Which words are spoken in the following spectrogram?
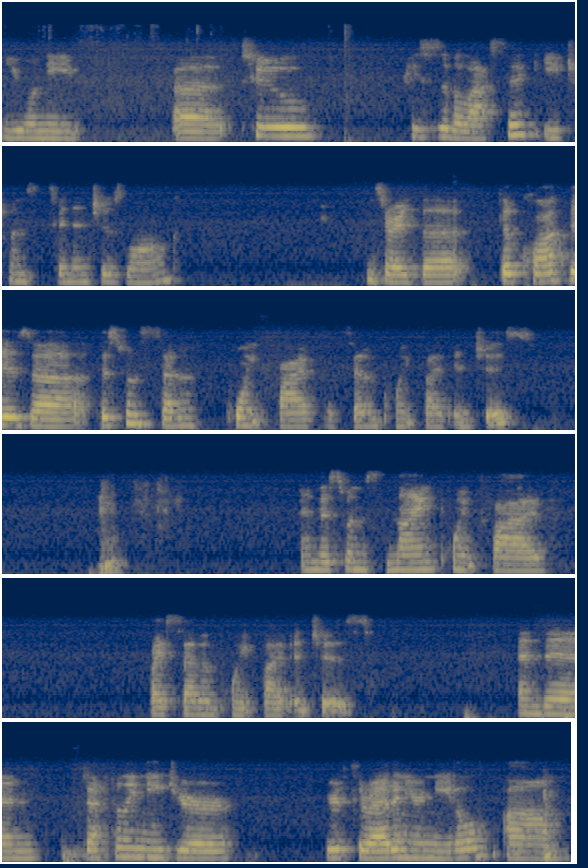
You will need uh, two pieces of elastic. Each one's 10 inches long. I'm sorry, the, the cloth is, uh, this one's 7.5 by 7.5 inches. and this one's 9.5 by 7.5 inches. And then definitely need your your thread and your needle. Um,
